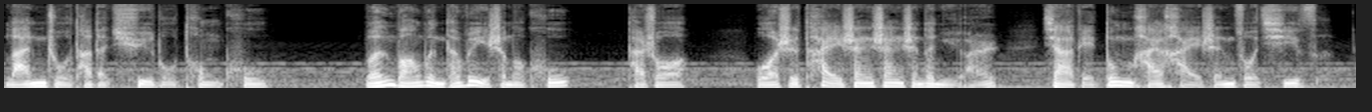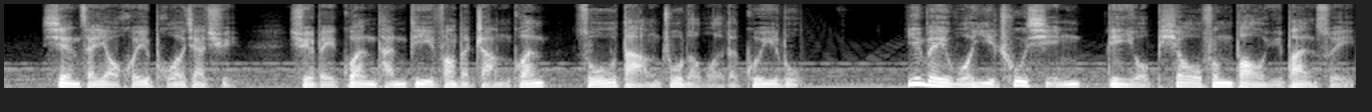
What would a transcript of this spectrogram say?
拦住他的去路，痛哭。文王问他为什么哭，他说。我是泰山山神的女儿，嫁给东海海神做妻子，现在要回婆家去，却被灌坛地方的长官阻挡住了我的归路。因为我一出行便有飘风暴雨伴随，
